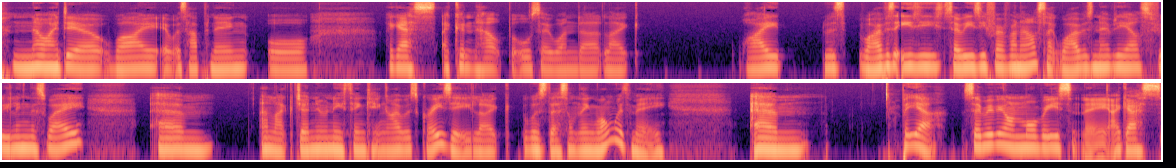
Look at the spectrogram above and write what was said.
no idea why it was happening, or I guess I couldn't help but also wonder like, why was why was it easy so easy for everyone else? Like why was nobody else feeling this way? Um and like genuinely thinking I was crazy like was there something wrong with me? Um but yeah so moving on more recently I guess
